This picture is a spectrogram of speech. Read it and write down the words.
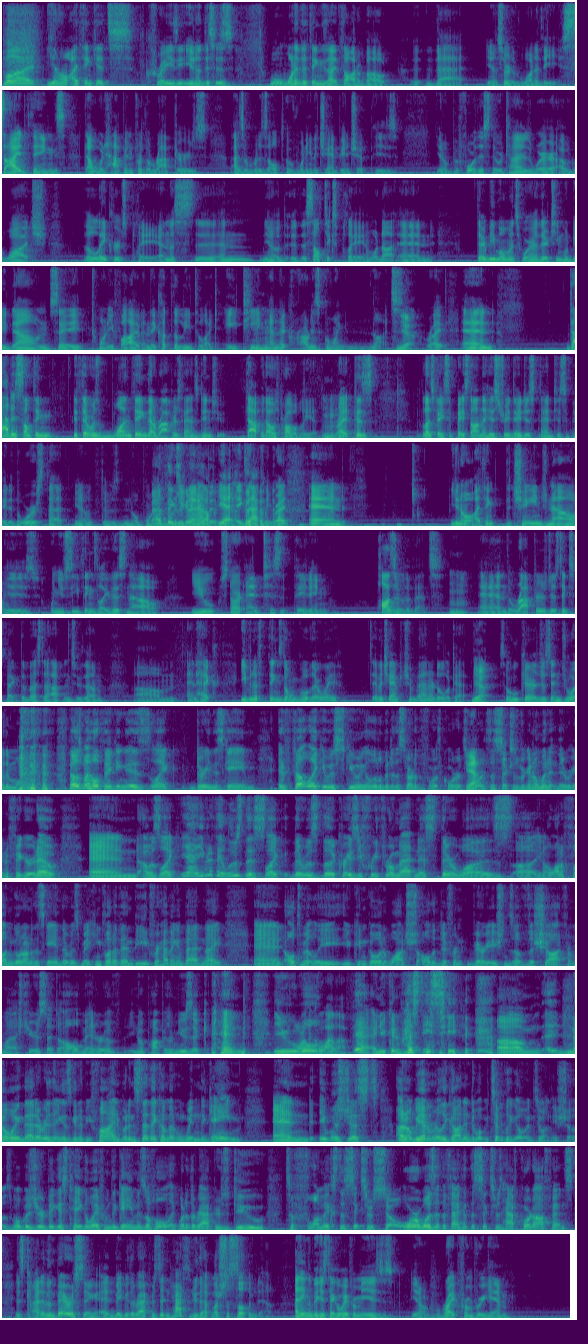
but you know i think it's crazy you know this is one of the things i thought about uh, that you know sort of one of the side things that would happen for the raptors as a result of winning the championship is you know before this there were times where i would watch the Lakers play and this uh, and you know the, the Celtics play and whatnot, and there'd be moments where their team would be down, say 25, and they cut the lead to like 18, and their crowd is going nuts. Mm-hmm. Yeah. right. And that is something. If there was one thing that Raptors fans didn't do, that that was probably it, Mm-hmm. right? Because let's face it, based on the history, they just anticipated the worst. That you know there was no point. Bad in things really are gonna getting up. happen, Yeah, yeah. exactly, right. And you know, I think the change now is when you see things like this now, you start anticipating positive events, Mm-hmm. and the Raptors just expect the best to happen to them. Um, and heck, even if things don't go their way, they have a championship banner to look at. Yeah. So who cares? Just enjoy the moment. that was my whole thinking is like during this game it felt like it was skewing a little bit at the start of the fourth quarter towards Yeah. the sixers were going to win it they were going to figure it out and i was like yeah even if they lose this like there was the crazy free throw madness there was uh, you know a lot of fun going on in this game there was making fun of Embiid for having a bad night and ultimately you can go and watch all the different variations of the shot from last year set to all manner of you know popular music and you Or the will Kawhi laugh. yeah, and you can rest easy, um, knowing that everything is going to be fine. But instead, they come out and win the game, and it was just I don't know. We haven't really gone into what we typically go into on these shows. What was your biggest takeaway from the game as a whole? Like, what did the Raptors do to flummox the Sixers so, or was it the fact that the Sixers' half-court offense is kind of embarrassing, and maybe the Raptors didn't have to do that much to slow them down? I think the biggest takeaway for me is, you know, right from pregame,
